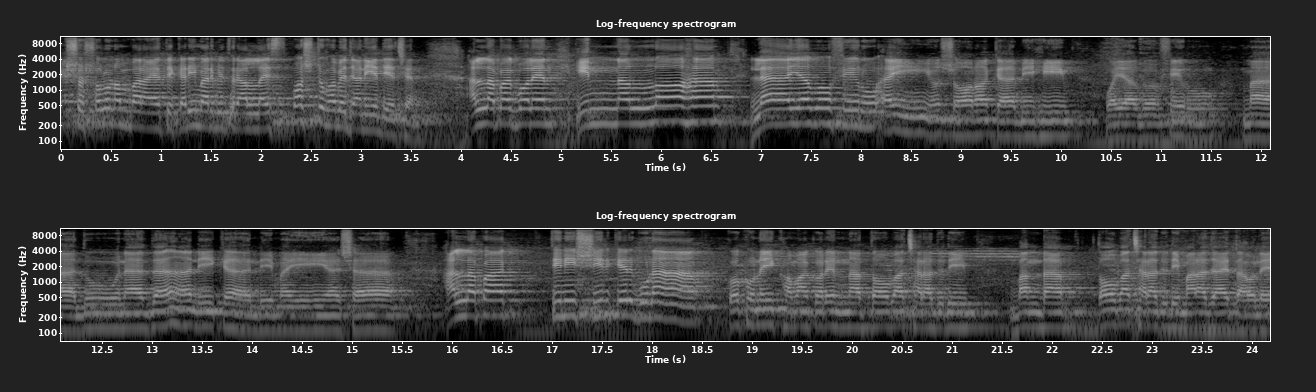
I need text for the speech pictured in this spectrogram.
একশো ষোলো নম্বর আয়াতে করিমার ভিতরে আল্লাহ স্পষ্টভাবে জানিয়ে দিয়েছেন। আল্লাহ পাক বলেন আল্লাপাক তিনি শিরকের গুণা কখনোই ক্ষমা করেন না। তওবা ছাড়া যদি বান্দা তওবা ছাড়া যদি মারা যায়, তাহলে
